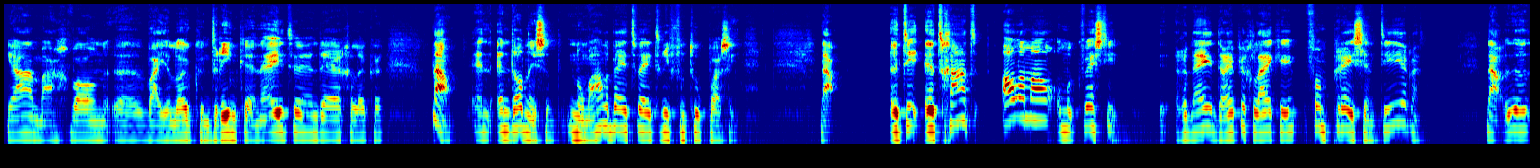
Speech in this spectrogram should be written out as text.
Ja, maar gewoon uh, waar je leuk kunt drinken en eten en dergelijke. Nou, en, en dan is het normale BTW-tarief van toepassing. Het, het gaat allemaal om een kwestie, René, daar heb je gelijk in, van presenteren. Nou,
